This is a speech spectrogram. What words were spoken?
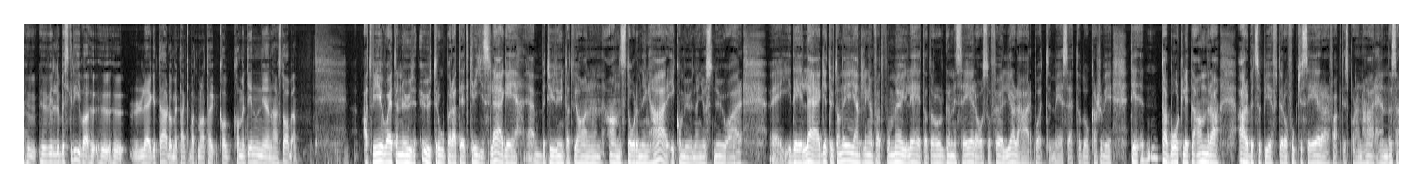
hur, hur, vill du beskriva hur, hur, hur, läget är då med tanke på att man har kommit in i den här staben? Att vi vad heter, nu utropar att det är ett krisläge eh, betyder ju inte att vi har en anstormning här i kommunen just nu och är eh, i det läget utan det är egentligen för att få möjlighet att organisera oss och följa det här på ett mer sätt och då kanske vi tar bort lite andra arbetsuppgifter och fokuserar faktiskt på den här händelsen.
